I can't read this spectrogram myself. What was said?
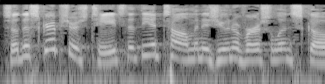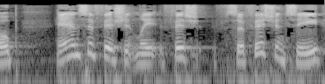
So the scriptures teach that the atonement is universal in scope and sufficiency,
